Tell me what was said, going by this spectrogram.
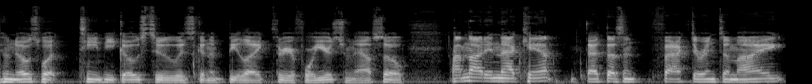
who knows what team he goes to is going to be like three or four years from now. So I'm not in that camp. That doesn't factor into my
